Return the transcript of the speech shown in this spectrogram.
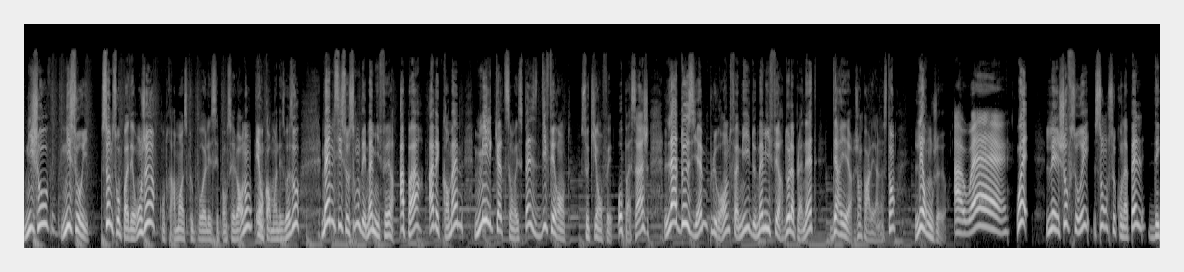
ni chauves ni souris. Ce ne sont pas des rongeurs, contrairement à ce que pourrait laisser penser leur nom, et encore moins des oiseaux, même si ce sont des mammifères à part, avec quand même 1400 espèces différentes, ce qui en fait, au passage, la deuxième plus grande famille de mammifères de la planète, derrière, j'en parlais à l'instant, les rongeurs. Ah ouais? Ouais, les chauves-souris sont ce qu'on appelle des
